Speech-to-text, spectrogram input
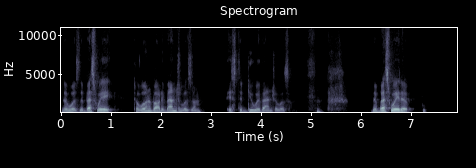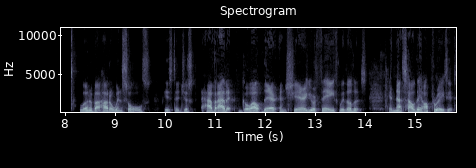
In other words, the best way to learn about evangelism is to do evangelism. the best way to learn about how to win souls is to just have at it. Go out there and share your faith with others. And that's how they operated.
